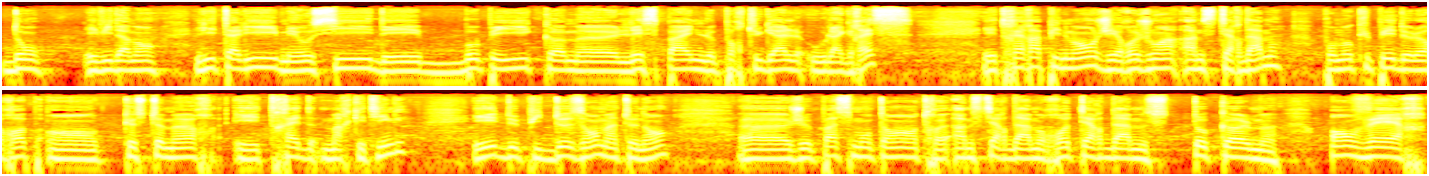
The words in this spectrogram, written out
dont évidemment l'Italie, mais aussi des beaux pays comme euh, l'Espagne, le Portugal ou la Grèce. Et très rapidement, j'ai rejoint Amsterdam pour m'occuper de l'Europe en customer et trade marketing. Et depuis deux ans maintenant, euh, je passe mon temps entre Amsterdam, Rotterdam, Stockholm, Anvers,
